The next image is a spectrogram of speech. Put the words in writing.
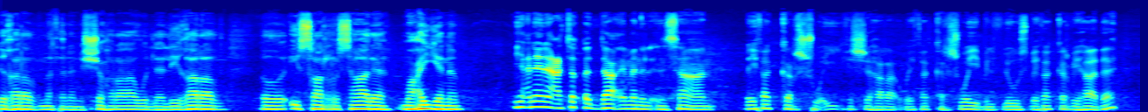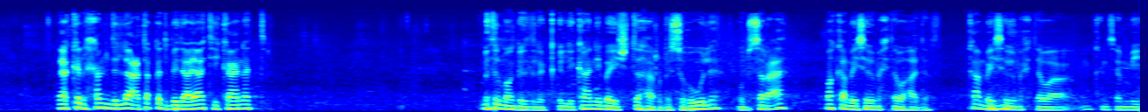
لغرض مثلا الشهرة ولا لغرض آه، إيصال رسالة معينة؟ يعني أنا أعتقد دائما الإنسان بيفكر شوي في الشهرة ويفكر شوي بالفلوس بيفكر في هذا لكن الحمد لله أعتقد بداياتي كانت مثل ما قلت لك اللي كان يبي يشتهر بسهولة وبسرعة ما كان بيسوي محتوى هادف. كان بيسوي محتوى ممكن نسميه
